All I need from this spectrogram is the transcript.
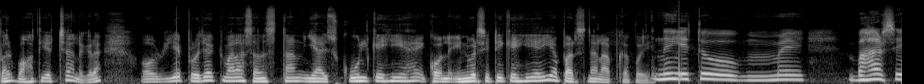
पर। बहुत ही अच्छा लग रहा है। और ये प्रोजेक्ट हमारा संस्थान या स्कूल के ही है यूनिवर्सिटी के ही है या पर्सनल आपका कोई? नहीं ये तो मैं बाहर से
